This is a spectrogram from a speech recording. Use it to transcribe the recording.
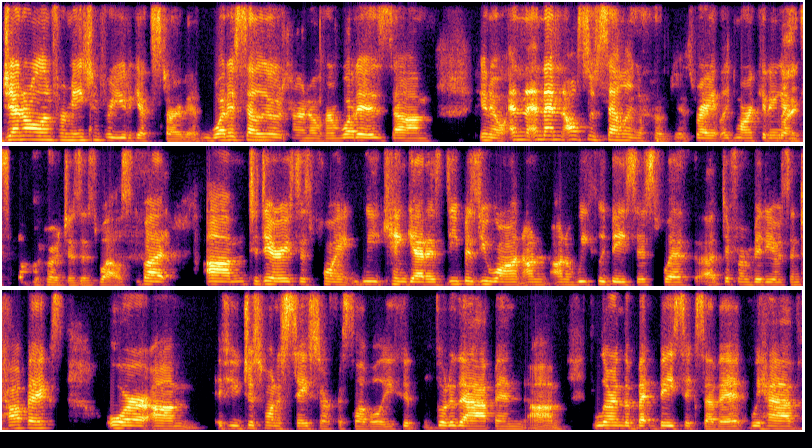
general information for you to get started what is cellular turnover what is um, you know and and then also selling approaches right like marketing right. and sales approaches as well but um, to Darius's point, we can get as deep as you want on, on a weekly basis with uh, different videos and topics. Or um, if you just want to stay surface level, you could go to the app and um, learn the basics of it. We have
